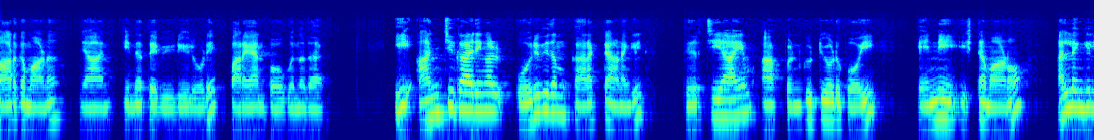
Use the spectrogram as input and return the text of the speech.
മാർഗമാണ് ഞാൻ ഇന്നത്തെ വീഡിയോയിലൂടെ പറയാൻ പോകുന്നത്. ഈ അഞ്ച് കാര്യങ്ങൾ ഒരുവിധം കറക്റ്റ് ആണെങ്കിൽ തീർച്ചയായും ആ പെൺകുട്ടിയോട് പോയി എന്നെ ഇഷ്ടമാണോ അല്ലെങ്കിൽ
